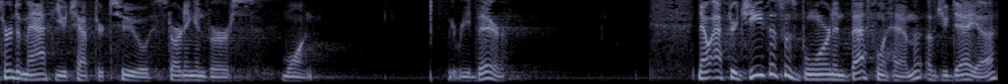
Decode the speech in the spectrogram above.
Turn to Matthew chapter 2, starting in verse 1. We read there. Now after Jesus was born in Bethlehem of Judea,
